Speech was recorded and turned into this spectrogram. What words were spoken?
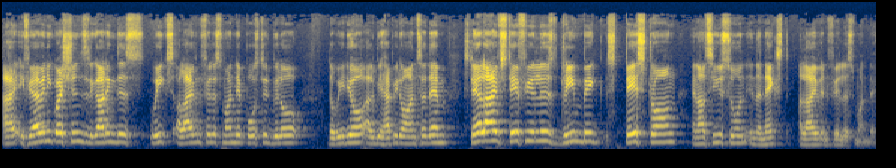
Uh, if you have any questions regarding this week's Alive and Fearless Monday, post it below the video. I'll be happy to answer them. Stay alive, stay fearless, dream big, stay strong, and I'll see you soon in the next Alive and Fearless Monday.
